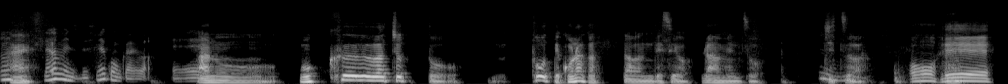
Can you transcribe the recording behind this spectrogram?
うん。はい。ラーメンズですね、今回は。えー。あの、僕はちょっと通ってこなかったんですよ、ラーメンズを、実は。。おーへ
